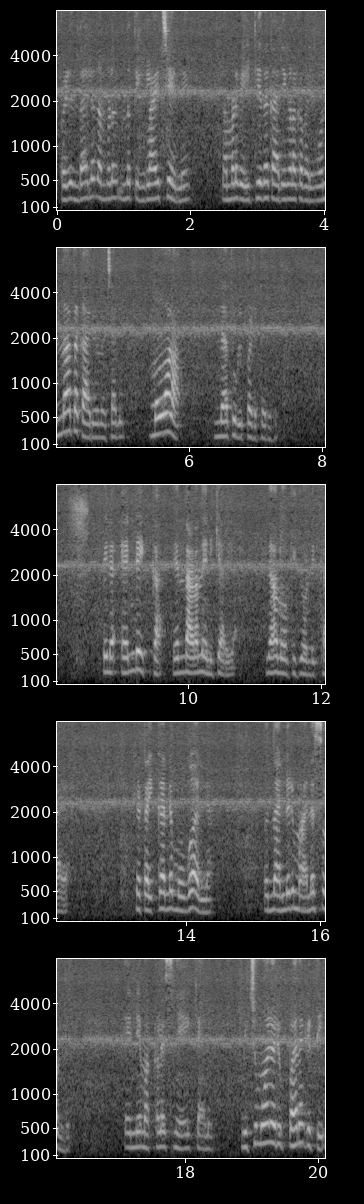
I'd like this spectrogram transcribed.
അപ്പോൾ എന്തായാലും നമ്മൾ ഇന്ന് തിങ്കളാഴ്ചയല്ലേ? നമ്മൾ വെയിറ്റ് ചെയ്ത കാര്യങ്ങളൊക്കെ വരും. ഒന്നാമത്തെ കാര്യം എന്ന് വെച്ചാൽ മോള ഇതിനകത്ത് ഉൾപ്പെടുത്തരുത്. പിന്നെ എന്റെ ഇക്ക എന്താണെന്ന് എനിക്കറിയാം. ഞാൻ നോക്കിക്കൊണ്ട് ഇക്കായ. കേട്ടോ ഇക്കാന്റെ മുഖമല്ല. നല്ലൊരു മനസ്സുണ്ട്. എന്നെ മക്കളെ സ്നേഹിക്കാനും. മിച്ചുമോൻ ഒരു ഉപ്പാനെ കിട്ടി.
